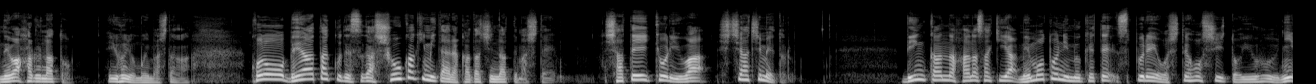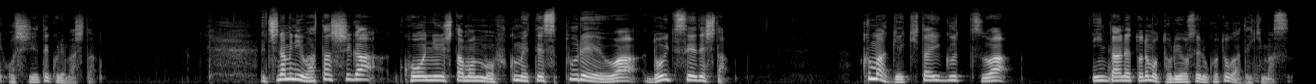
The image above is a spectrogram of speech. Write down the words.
値は張るなというふうに思いましたが、このベアアタックですが消火器みたいな形になってまして、射程距離は78メートル敏感な鼻先や目元に向けてスプレーをしてほしいというふうに教えてくれましたちなみに私が購入したものも含めてスプレーはドイツ製でした。クマ撃退グッズはインターネットでも取り寄せることができます。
